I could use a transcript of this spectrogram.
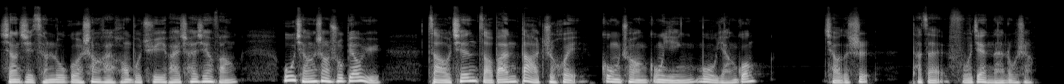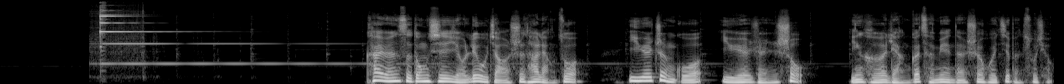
想起曾路过上海黄浦区一排拆迁房，屋墙上书标语。早迁早搬大智慧，共创共赢沐阳光。巧的是，他在福建南路上。开元寺东西有六角石塔两座，一曰镇国，一曰仁寿，迎合两个层面的社会基本诉求。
